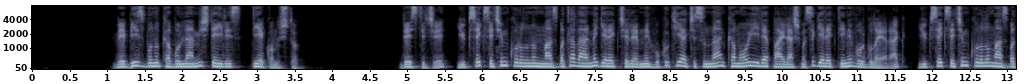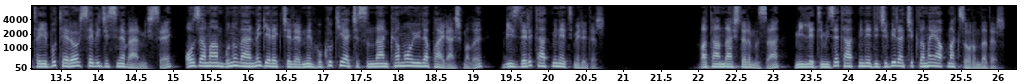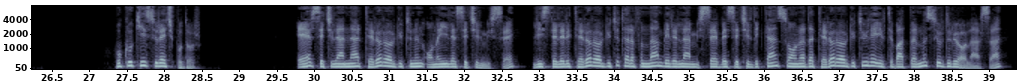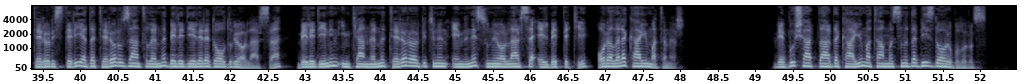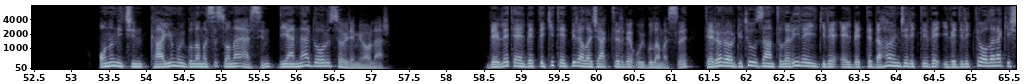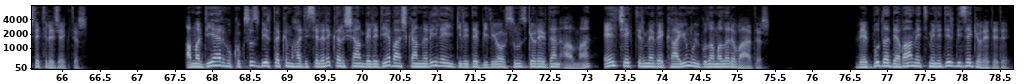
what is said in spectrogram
Ve biz bunu kabullenmiş değiliz, diye konuştu. Destici, Yüksek Seçim Kurulu'nun mazbata verme gerekçelerini hukuki açısından kamuoyu ile paylaşması gerektiğini vurgulayarak, Yüksek Seçim Kurulu mazbatayı bu terör sevicisine vermişse, o zaman bunu verme gerekçelerini hukuki açısından kamuoyuyla paylaşmalı, bizleri tatmin etmelidir. Vatandaşlarımıza, milletimize tatmin edici bir açıklama yapmak zorundadır. Hukuki süreç budur. Eğer seçilenler terör örgütünün onayıyla seçilmişse, listeleri terör örgütü tarafından belirlenmişse ve seçildikten sonra da terör örgütüyle irtibatlarını sürdürüyorlarsa, teröristleri ya da terör uzantılarını belediyelere dolduruyorlarsa, belediyenin imkanlarını terör örgütünün emrine sunuyorlarsa elbette ki, oralara kayyum atanır. Ve bu şartlarda kayyum atanmasını da biz doğru buluruz. Onun için, kayyum uygulaması sona ersin, diyenler doğru söylemiyorlar. Devlet elbette ki tedbir alacaktır ve uygulaması, terör örgütü uzantıları ile ilgili elbette daha öncelikli ve ivedilikli olarak işletilecektir. Ama diğer hukuksuz bir takım hadiselere karışan belediye başkanları ile ilgili de biliyorsunuz görevden alma, el çektirme ve kayyum uygulamaları vardır. Ve bu da devam etmelidir bize göre dedi.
